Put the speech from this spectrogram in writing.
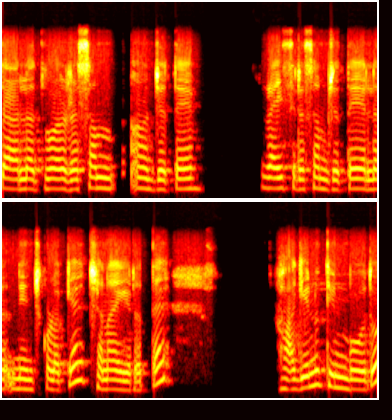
ದಾಲ್ ಅಥವಾ ರಸಂ ಜೊತೆ ರೈಸ್ ರಸಂ ಜೊತೆ ಎಲ್ಲ ನೆಂಚ್ಕೊಳ್ಳೋಕ್ಕೆ ಚೆನ್ನಾಗಿರುತ್ತೆ. ಹಾಗೇನು ತಿನ್ಬೋದು.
